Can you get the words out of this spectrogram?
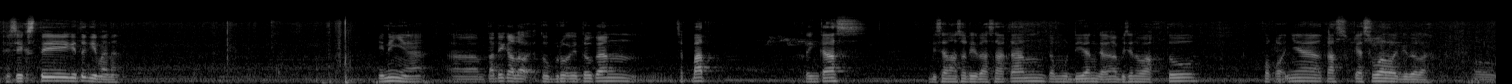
V60 gitu gimana? Ininya eh, tadi kalau tubruk itu kan cepat, ringkas, bisa langsung dirasakan, kemudian nggak ngabisin waktu, pokoknya casual gitu lah. Oh,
